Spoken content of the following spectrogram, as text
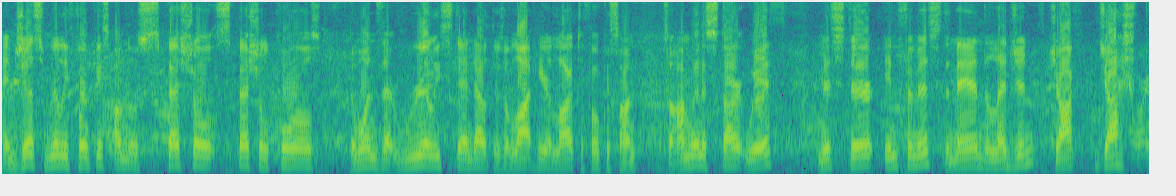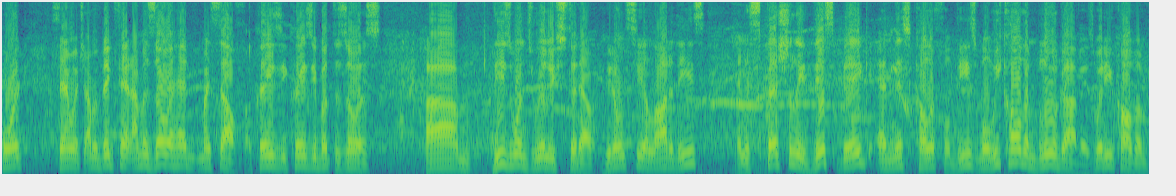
and just really focus on those special, special corals, the ones that really stand out. There's a lot here, a lot to focus on. So I'm going to start with Mr. Infamous, the man, the legend, Josh, Josh Pork Sandwich. I'm a big fan. I'm a Zoa head myself. I'm crazy, crazy about the Zoas. Um, these ones really stood out. We don't see a lot of these, and especially this big and this colorful. These, well, we call them blue agaves. What do you call them?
